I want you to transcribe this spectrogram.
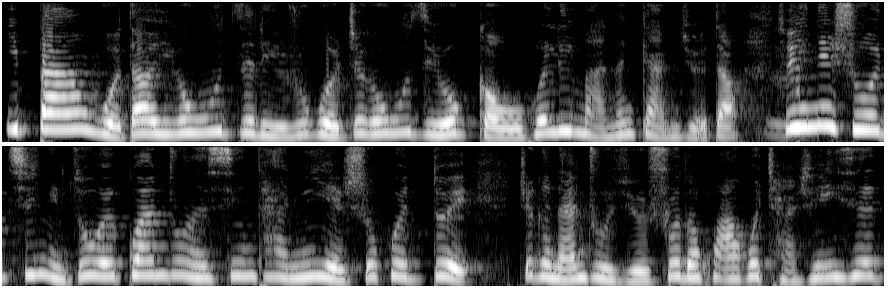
一般我到一个屋子里，如果这个屋子有狗，我会立马能感觉到。所以那时候，其实你作为观众的心态，你也是会对这个男主角说的话会产生一些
